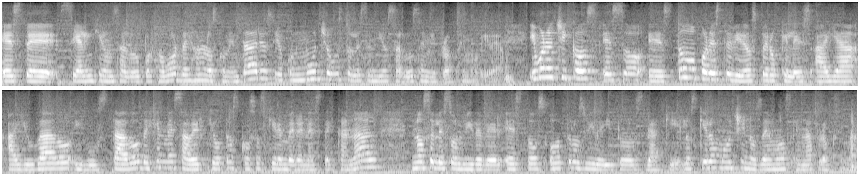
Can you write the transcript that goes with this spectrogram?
Este, si alguien quiere un saludo, por favor, déjenlo en los comentarios. Yo con mucho gusto les envío saludos en mi próximo video. Y bueno chicos, eso es todo por este video. Espero que les haya ayudado y gustado. Déjenme saber qué otras cosas quieren ver en este canal. No se les olvide ver estos otros videitos de aquí. Los quiero mucho y nos vemos en la próxima.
